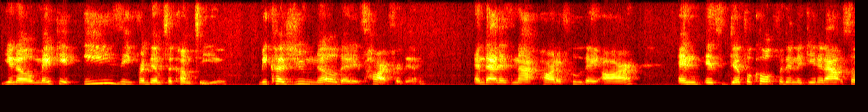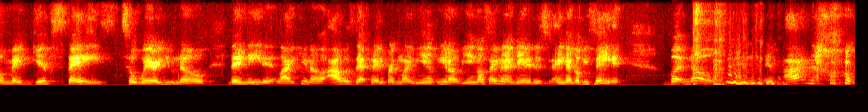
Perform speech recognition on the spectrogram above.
You know, make it easy for them to come to you because you know that it's hard for them and that is not part of who they are and it's difficult for them to get it out so make give space to where you know they need it like you know i was that petty person like you, you know if you ain't gonna say nothing then it just ain't not gonna be said but no, if I know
